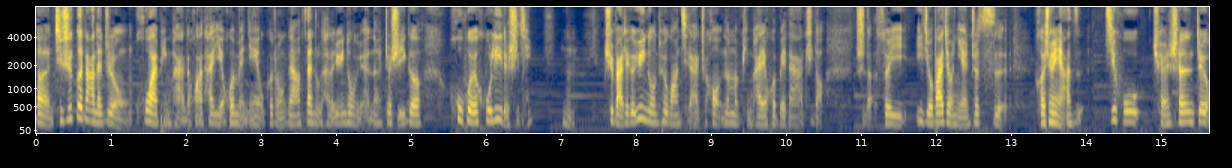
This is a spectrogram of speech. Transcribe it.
呃，其实各大的这种户外品牌的话，它也会每年有各种各样赞助它的运动员呢，这是一个互惠互利的事情。嗯，去把这个运动推广起来之后，那么品牌也会被大家知道。是的，所以一九八九年这次和悬崖子。几乎全身这个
